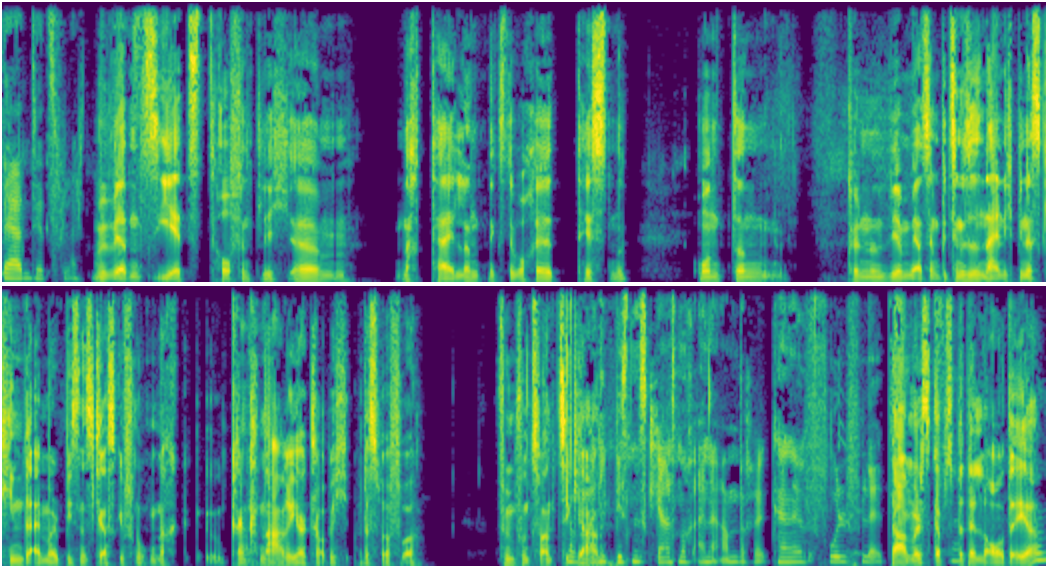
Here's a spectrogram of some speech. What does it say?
werden jetzt vielleicht wir werden es jetzt hoffentlich ähm, nach Thailand nächste Woche testen und dann können wir mehr sagen. Beziehungsweise nein, ich bin als Kind einmal Business Class geflogen nach Gran Canaria, glaube ich. Aber das war vor 25 Da war die Jahren. Business Class noch eine andere, keine Full-Flat. Damals gab es bei der Laudair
